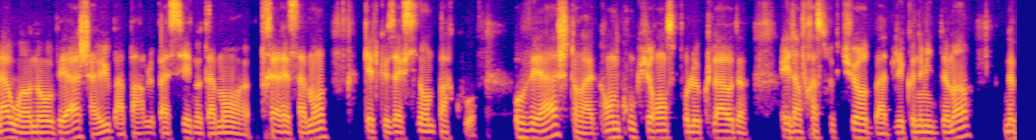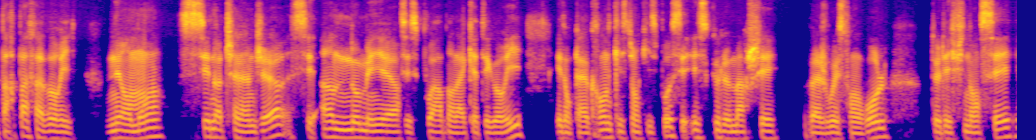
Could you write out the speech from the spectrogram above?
Là où un OVH a eu, bah, par le passé, notamment euh, très récemment, quelques accidents de parcours. OVH, dans la grande concurrence pour le cloud et l'infrastructure bah, de l'économie de demain, ne part pas favori. Néanmoins, c'est notre challenger, c'est un de nos meilleurs espoirs dans la catégorie. Et donc la grande question qui se pose, c'est est-ce que le marché va jouer son rôle de les financer,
